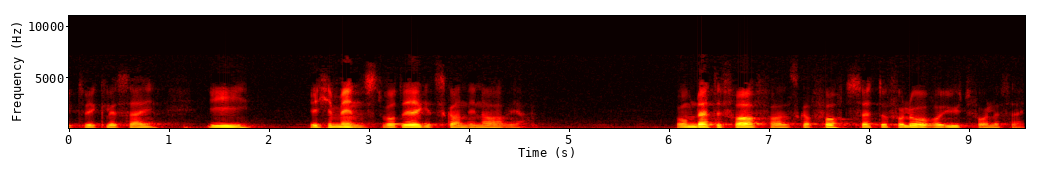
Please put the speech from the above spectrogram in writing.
utvikle seg i ikke minst vårt eget Skandinavia, om dette frafall skal fortsette å få lov å utfolde seg,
